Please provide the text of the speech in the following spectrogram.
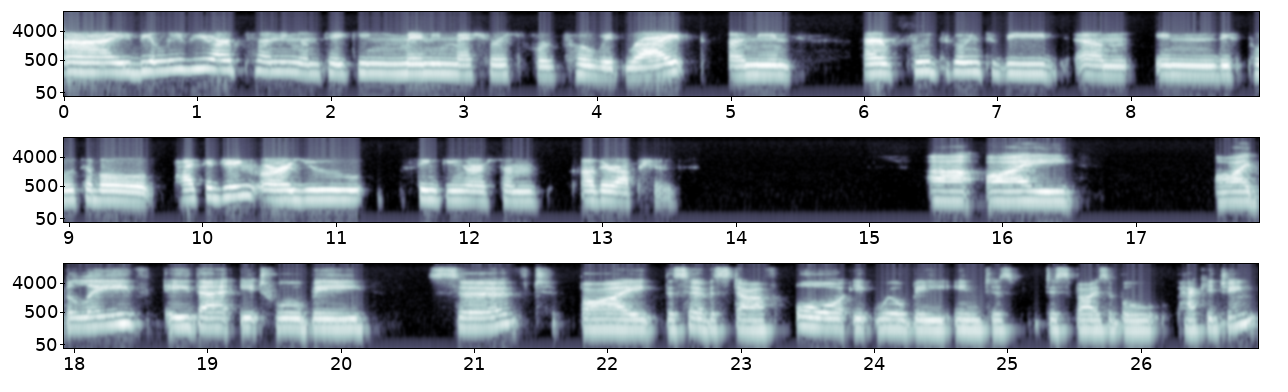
I believe you are planning on taking many measures for COVID, right? I mean, are foods going to be um, in disposable packaging or are you thinking are some other options uh, i i believe either it will be served by the service staff or it will be in dis- disposable packaging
